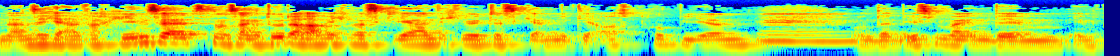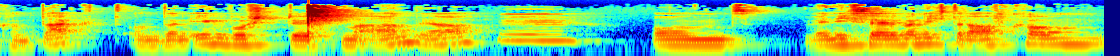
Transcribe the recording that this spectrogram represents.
und dann sich einfach hinsetzen und sagen, du, da habe ich was gelernt, ich würde das gerne mit dir ausprobieren. Mm. Und dann ist man in dem, im Kontakt und dann irgendwo stößt man an, ja. Mm. Und wenn ich selber nicht draufkomme,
